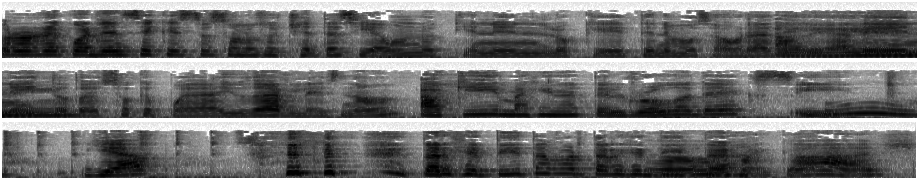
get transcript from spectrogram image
Pero recuérdense que estos son los 80 y aún no tienen lo que tenemos ahora de ADN, y todo eso que pueda ayudarles, ¿no? Aquí imagínate el Rolodex y... Uh, ya. tarjetita por tarjetita. Oh my gosh.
